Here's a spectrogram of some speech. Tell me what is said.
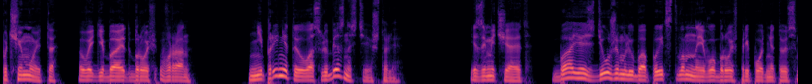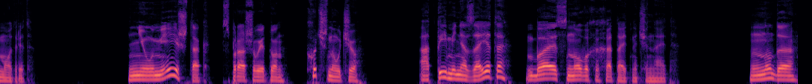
«Почему это?» Выгибает бровь Вран. «Не приняты у вас любезности, что ли?» И замечает. Бая с дюжим любопытством на его бровь приподнятую смотрит. «Не умеешь так?» — спрашивает он. «Хочешь научу?» «А ты меня за это?» — Бая снова хохотать начинает. «Ну да,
